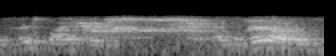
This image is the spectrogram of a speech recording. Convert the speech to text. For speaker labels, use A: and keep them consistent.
A: his first wife and as a girl, was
